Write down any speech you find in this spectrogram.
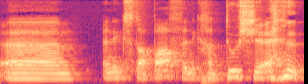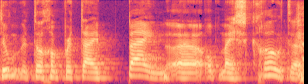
Uh, en ik stap af en ik ga douchen en het doet me toch een partij pijn op mijn scrotum.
